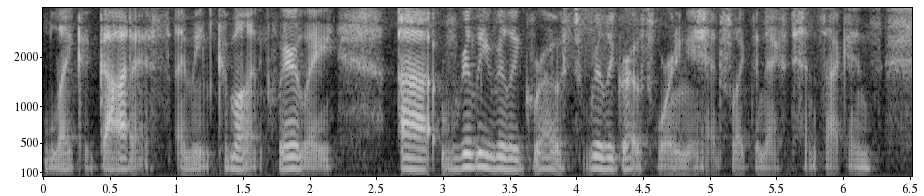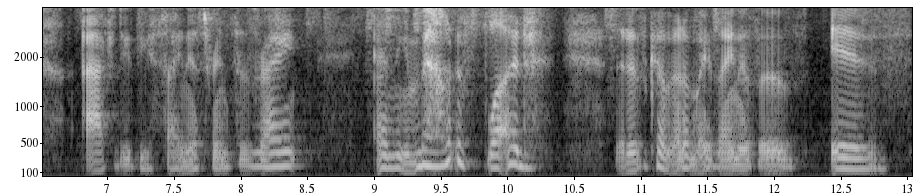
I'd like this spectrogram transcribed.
like a goddess. I mean, come on, clearly. Uh, really, really gross, really gross warning ahead for like the next 10 seconds. I have to do these sinus rinses, right? And the amount of blood that has come out of my sinuses is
